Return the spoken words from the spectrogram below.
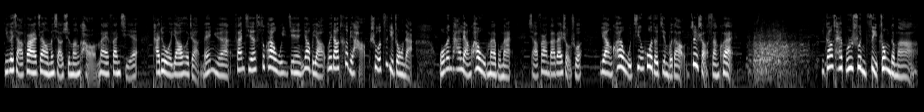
一个小贩儿在我们小区门口卖番茄他对我吆喝着美女番茄四块五一斤要不要？味道特别好是我自己种的。我问他两块五卖不卖小贩摆摆手说两块五进货都进不到最少三块。你刚才不是说你自己种的吗？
